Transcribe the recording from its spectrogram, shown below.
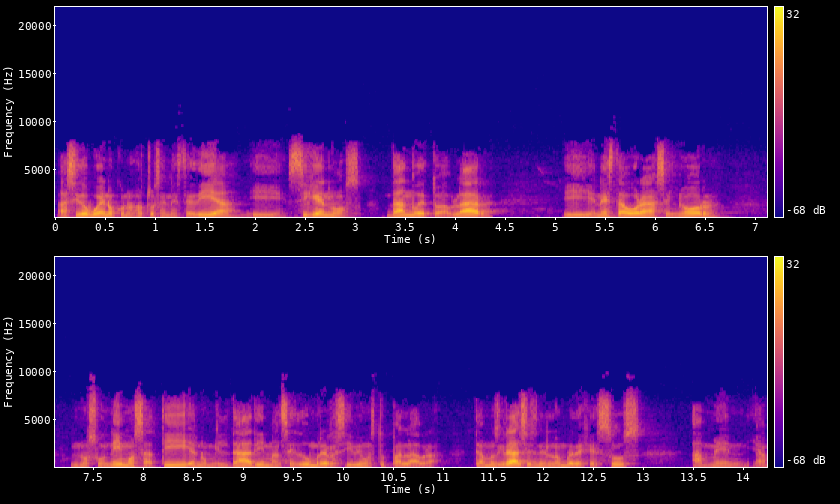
has sido bueno con nosotros en este día y síguenos dando de tu hablar y en esta hora, Señor, nos unimos a ti en humildad y mansedumbre, recibimos tu palabra. Te damos gracias en el nombre de Jesús. Amén y amén.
